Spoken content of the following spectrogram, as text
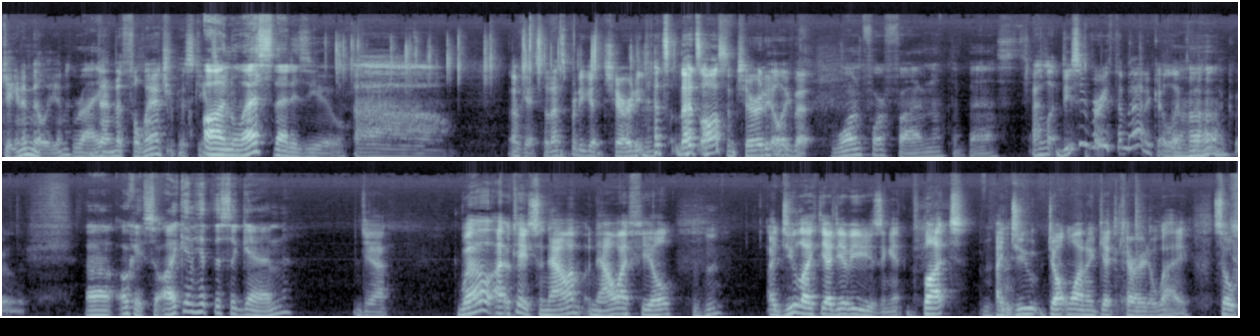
gain a million. Right. Then the philanthropist gains. a million. Unless that is you. Oh. Okay, so that's pretty good. Charity. That's that's awesome. Charity. I like that. One, four, five. Not the best. I like these are very thematic. I like Uh-huh. that. quite a bit. Uh, okay, so I can hit this again. Yeah. Well, I, okay. So now I'm now I feel I do like the idea of you using it, but I do don't want to get carried away. So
